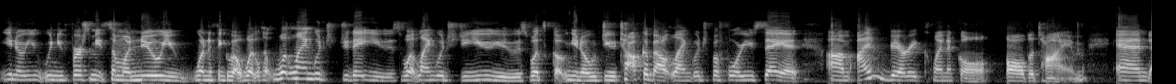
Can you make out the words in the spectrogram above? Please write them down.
you know you when you first meet someone new, you want to think about what what language do they use, what language do you use, what's go, you know do you talk about language before you say it? Um, I'm very clinical all the time, and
